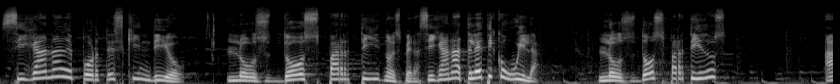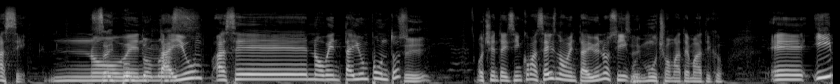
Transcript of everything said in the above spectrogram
Si gana Deportes Quindío los dos partidos, no, espera, si gana Atlético Huila los dos partidos hace puntos 91 hace 91 puntos, Sí. 85 más 6, 91, sí, Sí. uy, mucho matemático. Eh, y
